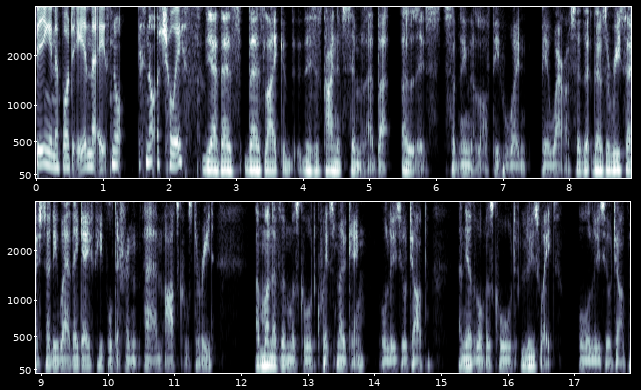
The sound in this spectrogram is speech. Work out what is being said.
being in a body and that it's not it's not a choice. Yeah, there's there's like this is kind of similar, but uh, it's something that a lot of people won't be aware of. So th- there's a research study where they gave people different um, articles to read, and one of them was called "Quit Smoking or Lose Your Job," and the other one was called "Lose Weight or Lose Your Job."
